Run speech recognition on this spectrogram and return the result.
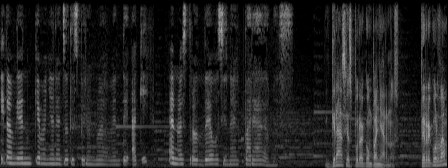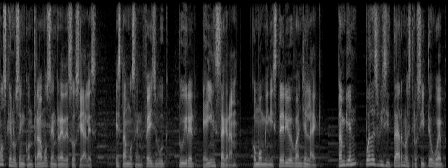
Y también que mañana yo te espero nuevamente aquí en nuestro devocional para damas. Gracias por acompañarnos. Te recordamos que nos encontramos en redes sociales. Estamos en Facebook, Twitter e Instagram como Ministerio Evangelike. También puedes visitar nuestro sitio web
